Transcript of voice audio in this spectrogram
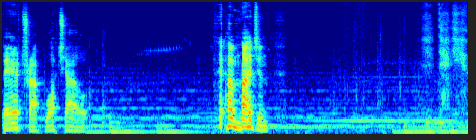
Bear trap, watch out. Imagine. They're here.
